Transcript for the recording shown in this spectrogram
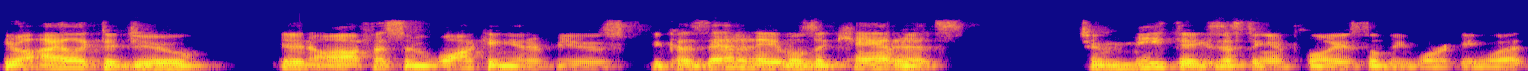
You know, I like to do in office and walking interviews because that enables the candidates to meet the existing employees they'll be working with,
